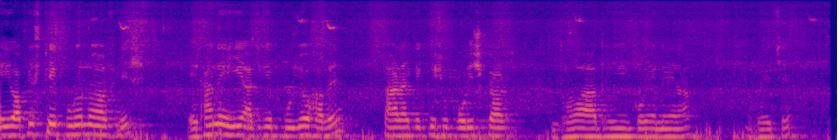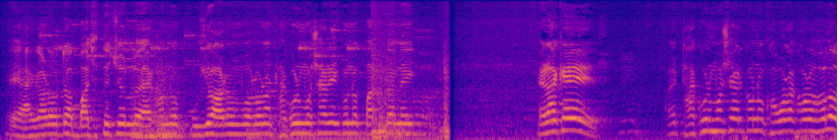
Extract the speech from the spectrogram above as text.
এই অফিসটাই পুরনো অফিস এখানেই আজকে পুজো হবে। তার আগে কিছু পরিষ্কার ধোয়া ধুই করে নেওয়া হয়েছে। এগারোটা বাজতে চলল এখনও পুজো আরম্ভ হলো না। ঠাকুর মশাইয়ের কোনো পাত্তা নেই। রাকেশ, আরে ঠাকুর মশাইয়ের কোনো খবরাখবর হলো?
